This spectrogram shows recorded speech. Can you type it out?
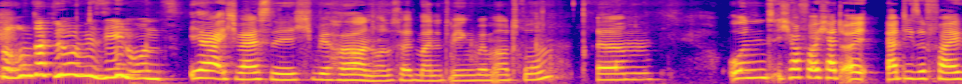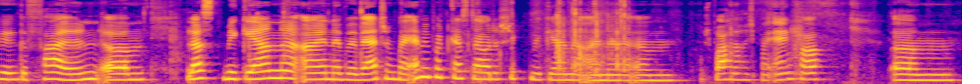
Warum sagst du immer, wir sehen uns? ja, ich weiß nicht. Wir hören uns halt meinetwegen beim Outro. Ähm, und ich hoffe, euch hat, hat diese Folge gefallen. Ähm, lasst mir gerne eine Bewertung bei Apple Podcast da oder schickt mir gerne eine ähm, Sprachnachricht bei Anchor. Ähm,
